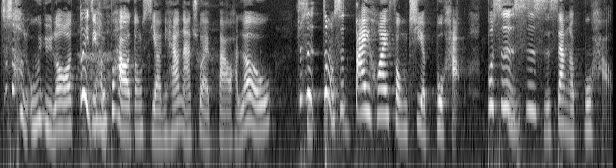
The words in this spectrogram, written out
这是很无语咯，都已经很不好的东西啊，你还要拿出来报？Hello，就是这种是带坏风气的不好，不是事实上的不好，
